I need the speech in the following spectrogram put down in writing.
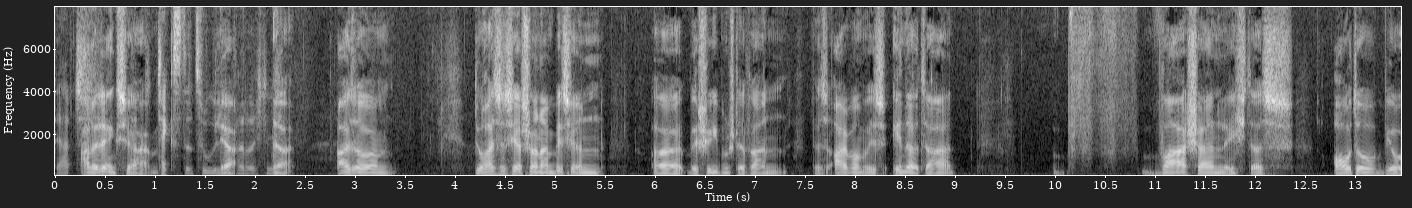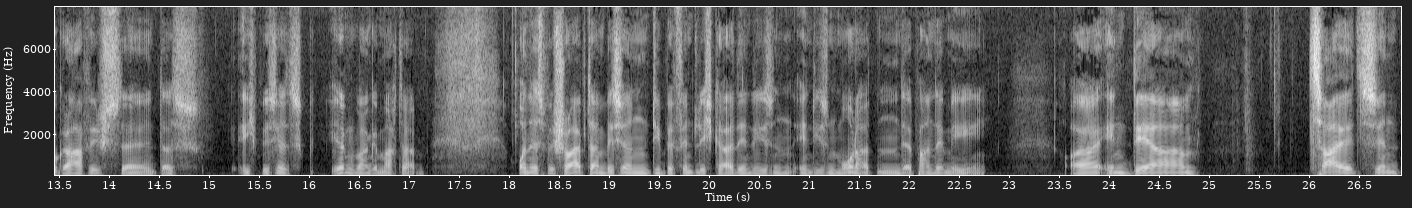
Der hat, Allerdings, ja. Texte zugeliefert, ja, richtig? Ja. Also, du hast es ja schon ein bisschen äh, beschrieben, Stefan. Das Album ist in der Tat wahrscheinlich das autobiografischste, das ich bis jetzt irgendwann gemacht habe. Und es beschreibt ein bisschen die Befindlichkeit in diesen, in diesen Monaten der Pandemie. Äh, in der Zeit sind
